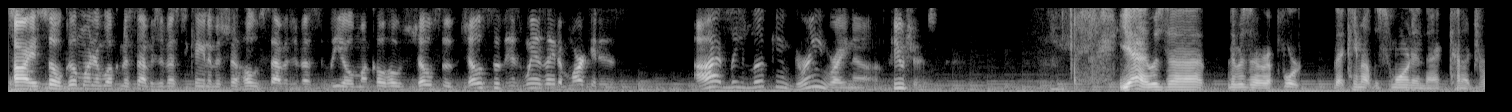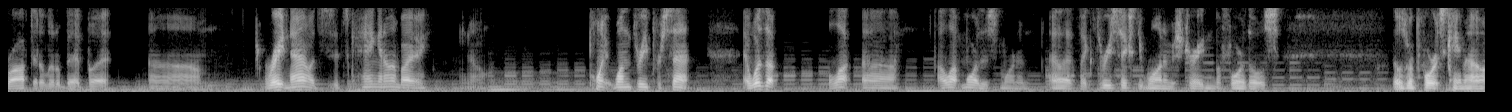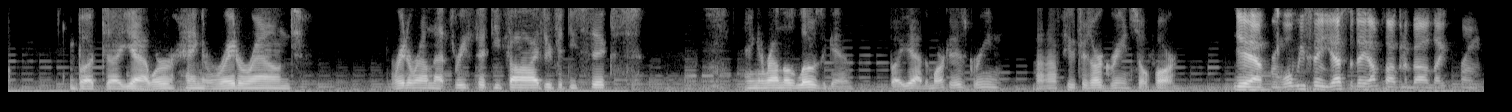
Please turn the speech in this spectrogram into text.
All right, so good morning. Welcome to Savage Investor Kingdom. It's your host, Savage Investor Leo, my co host, Joseph. Joseph, is Wednesday. The market is oddly looking green right now. Futures. Yeah, it was uh there was a report that came out this morning that kind of dropped it a little bit, but um right now it's it's hanging on by, you know, 0.13%. It was up a lot uh a lot more this morning. Uh, it's like 361 it was trading before those those reports came out. But uh, yeah, we're hanging right around right around that 355, 356 hanging around those lows again. But yeah, the market is green. Uh, futures are green so far. Yeah, from what we seen yesterday, I'm talking about like from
